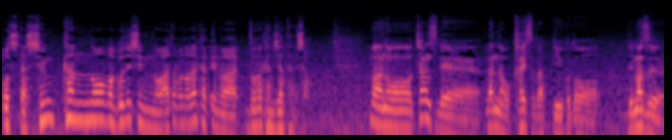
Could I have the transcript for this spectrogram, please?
落ちた瞬間の、まあ、ご自身の頭の中っていうのはどんな感じだったんでしょう？まあ、あのチャンスでランナーを返せたっていうことでまず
